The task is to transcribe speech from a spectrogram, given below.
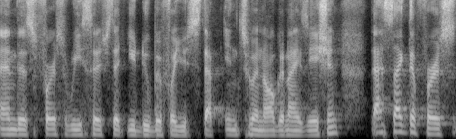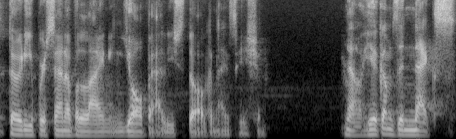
and this first research that you do before you step into an organization, that's like the first 30% of aligning your values to the organization. Now, here comes the next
